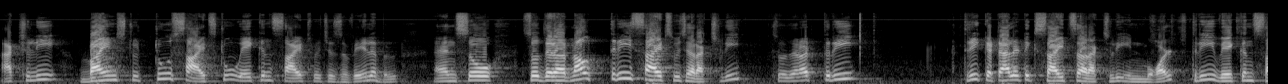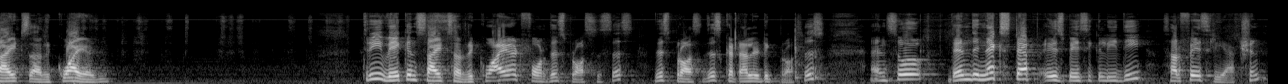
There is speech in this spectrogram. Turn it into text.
actually binds to two sites, two vacant sites which is available and so, so there are now three sites which are actually, so there are three, three catalytic sites are actually involved, three vacant sites are required. Three vacant sites are required for this processes, this process, this catalytic process. And so, then the next step is basically the surface reaction.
